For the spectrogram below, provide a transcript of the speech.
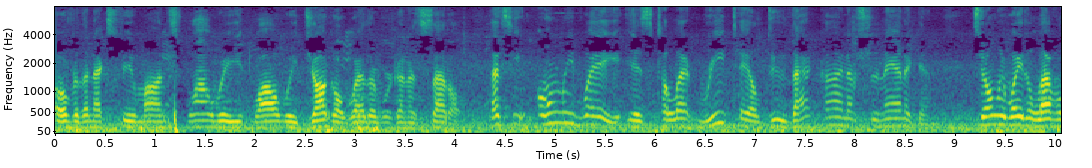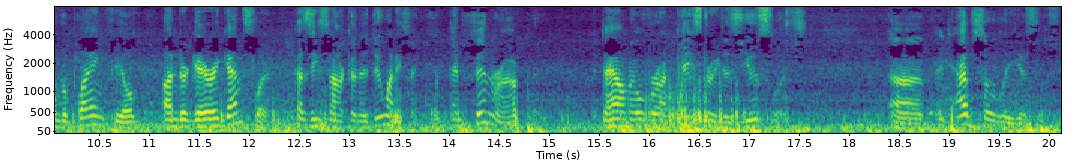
over the next few months while we, while we juggle whether we're gonna settle. That's the only way is to let retail do that kind of shenanigan. It's the only way to level the playing field under Gary Gensler because he's not gonna do anything. And FINRA down over on K Street is useless. Uh, absolutely useless.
